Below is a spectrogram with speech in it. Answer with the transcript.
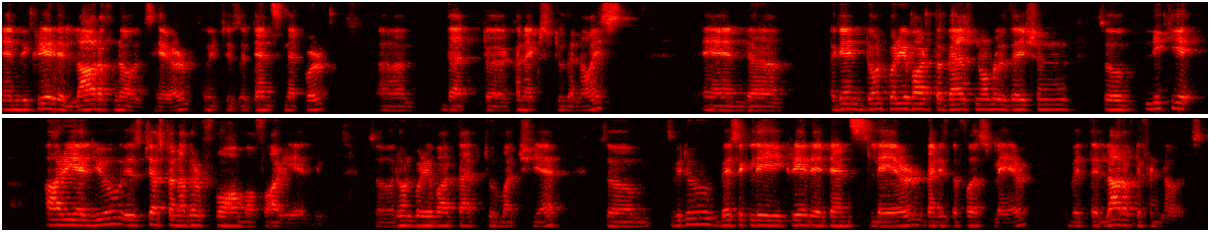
and we create a lot of nodes here, which is a dense network um, that uh, connects to the noise. And again, don't worry about the batch normalization. So leaky RELU is just another form of RELU. So don't worry about that too much yet. So, so we do basically create a dense layer, that is the first layer, with a lot of different nodes.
